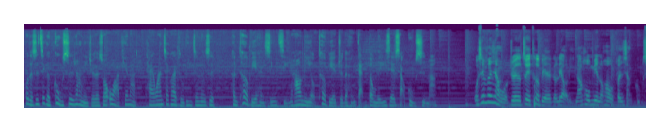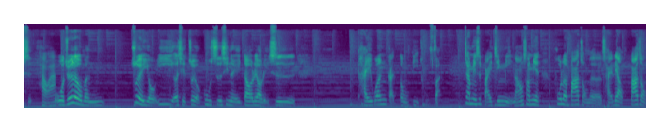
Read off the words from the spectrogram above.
或者是这个故事让你觉得说哇天哪，台湾这块土地真的是很特别、很新奇，然后你有特别觉得很感动的一些小故事吗？我先分享我觉得最特别的一个料理，然后后面的话我分享故事。好啊，我觉得我们最有意义而且最有故事性的一道料理是台湾感动地图饭。下面是白金米，然后上面铺了八种的材料，八种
